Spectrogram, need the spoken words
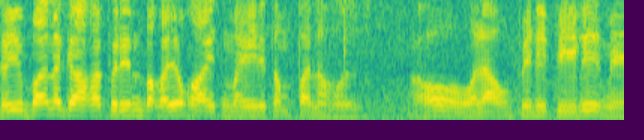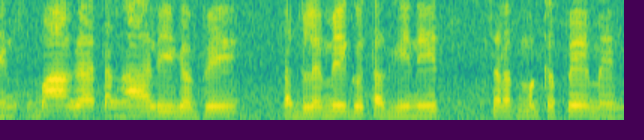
Kayo ba nagkakape rin ba kayo kahit mainit ang panahon? Ako, wala akong pinipili, men. Umaga, tanghali, gabi, taglamig o taginit. Sarap magkape, men.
